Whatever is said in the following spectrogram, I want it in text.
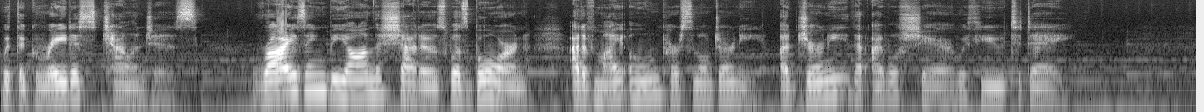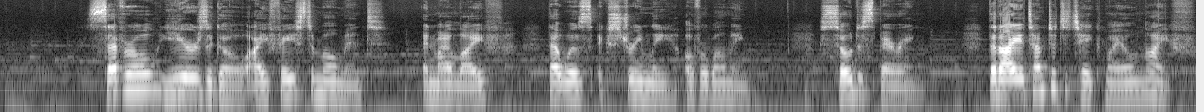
with the greatest challenges. Rising Beyond the Shadows was born out of my own personal journey, a journey that I will share with you today. Several years ago, I faced a moment in my life that was extremely overwhelming, so despairing that I attempted to take my own life.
